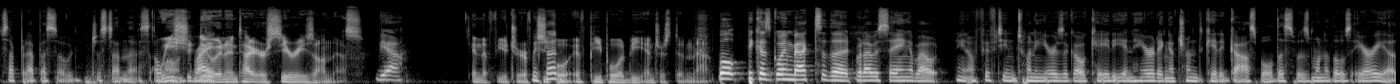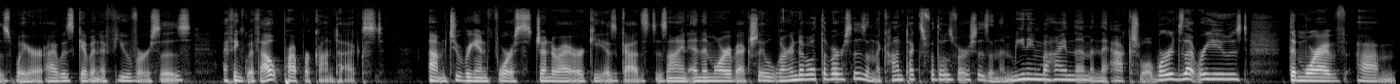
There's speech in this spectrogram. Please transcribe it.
separate episode just on this. we should right? do an entire series on this Yeah. In the future if We should. people if people would be interested in that. Well, because going back to the what I was saying about, you know, 15, 20 years ago, Katie inheriting a truncated gospel, this was one of those areas where I was given a few verses, I think without proper context. Um, to reinforce gender hierarchy as God's design. And the more I've actually learned about the verses and the context for those verses and the meaning behind them and the actual words that were used, the more I've um,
